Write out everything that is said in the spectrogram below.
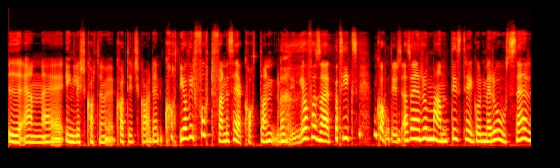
i en eh, English cotton, cottage garden. Cot, jag vill fortfarande säga cotton. Jag får så här tics. Cottage, alltså en romantisk trädgård med rosor.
